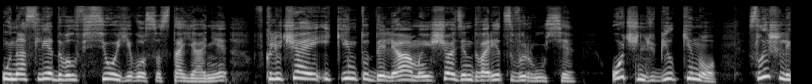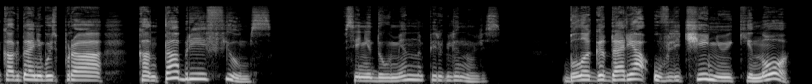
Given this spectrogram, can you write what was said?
унаследовал все его состояние, включая и Кинту де Лям, и еще один дворец в Ирусе. Очень любил кино. Слышали когда-нибудь про «Кантабрия Филмс»? Все недоуменно переглянулись. Благодаря увлечению кино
